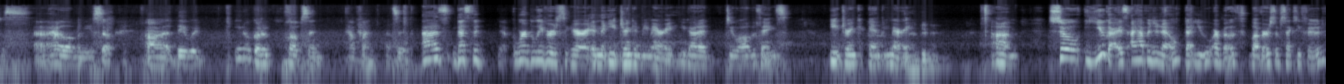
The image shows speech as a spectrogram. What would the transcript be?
just uh, I had a lot of money, so uh, they would, you know, go to clubs and have fun. That's it. As that's the we're believers here in the eat, drink, and be merry. You gotta do all the things. Eat, drink, and be merry. And be married. Um, so you guys, I happen to know that you are both lovers of sexy food.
